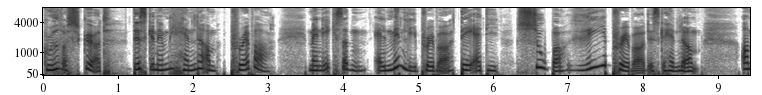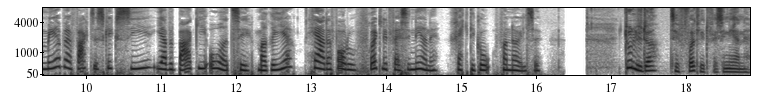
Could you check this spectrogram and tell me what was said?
gud hvor skørt. Det skal nemlig handle om prepper. Men ikke sådan almindelige prepper. Det er de super rige prepper, det skal handle om. Og mere vil jeg faktisk ikke sige. Jeg vil bare give ordet til Maria. Her der får du frygteligt fascinerende. Rigtig god fornøjelse. Du lytter til Frygteligt Fascinerende.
